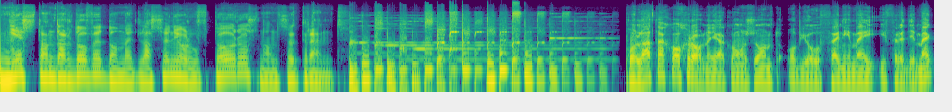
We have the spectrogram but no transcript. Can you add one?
Niestandardowe domy dla seniorów to rosnący trend. Po latach ochrony, jaką rząd objął Fannie Mae i Freddie Mac,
